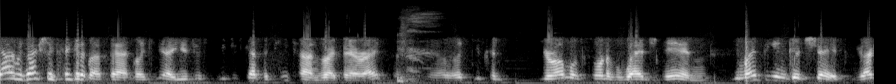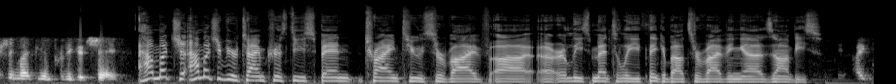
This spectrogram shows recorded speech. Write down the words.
Yeah, I was actually thinking about that. Like, yeah, you just you just got the Tetons right there, right? you know, like you could, you're almost sort of wedged in. You might be in good shape. You actually might be in pretty good shape. How much how much of your time, Chris, do you spend trying to survive, uh, or at least mentally think about surviving uh, zombies? I do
